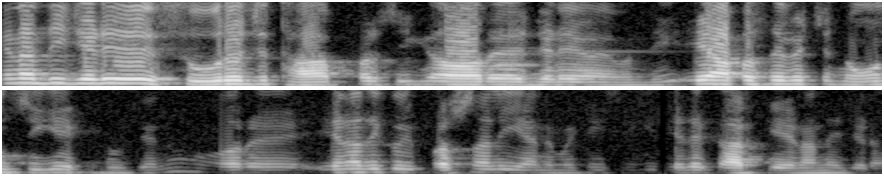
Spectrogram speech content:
ਇਹਨਾਂ ਦੀ ਜਿਹੜੇ ਸੂਰਜ ਥਾਪਰ ਸੀਗਾ ਔਰ ਜਿਹੜੇ ਇਹ ਆਪਸ ਦੇ ਵਿੱਚ ਨੋਨ ਸੀਗੇ ਇੱਕ ਦੂਜੇ ਨੂੰ, ਔਰ ਇਹਨਾਂ ਦੀ ਕੋਈ ਪਰਸਨਲੀ ਐਨਿਮਿਟੀ ਸੀਗੀ, ਜਿਹਦੇ ਕਰਕੇ ਇਹਨਾਂ ਨੇ ਜਿਹੜਾ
